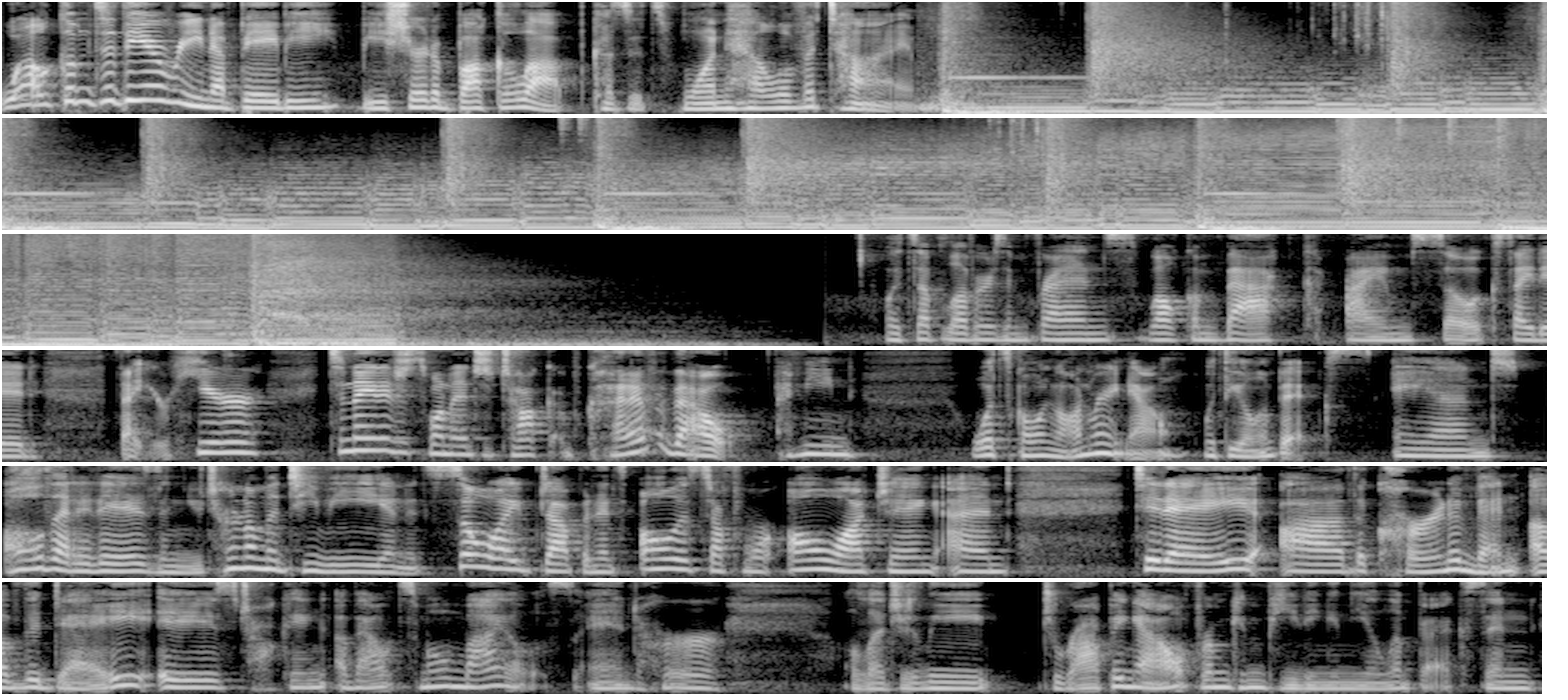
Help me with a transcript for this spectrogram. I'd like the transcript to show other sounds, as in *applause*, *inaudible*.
Welcome to the arena, baby. Be sure to buckle up because it's one hell of a time. What's up, lovers and friends? Welcome back. I'm so excited that you're here. Tonight, I just wanted to talk kind of about, I mean, what's going on right now with the Olympics and all that it is. And you turn on the TV and it's so hyped up and it's all this stuff and we're all watching. And today, uh, the current event of the day is talking about Simone Biles and her allegedly dropping out from competing in the Olympics. And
